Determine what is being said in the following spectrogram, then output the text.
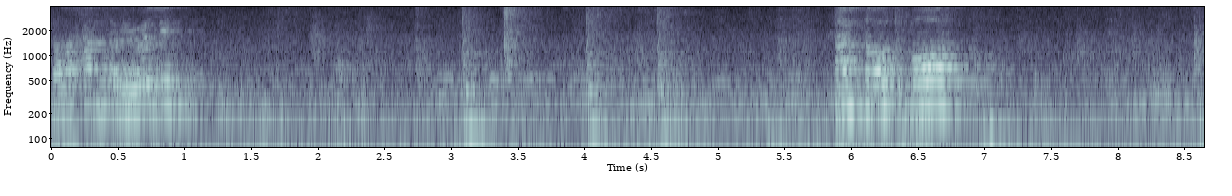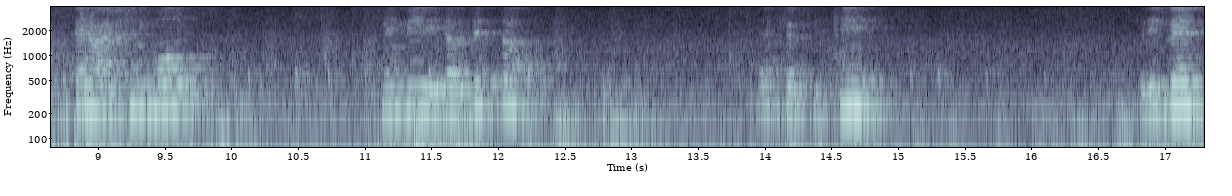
سنة خمسة بيقول لي. خمسة horse power 220 فولت. 2 P يساوي 6 F ب 60 3 phase.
